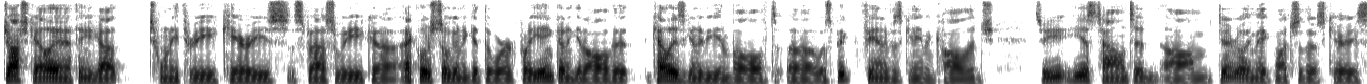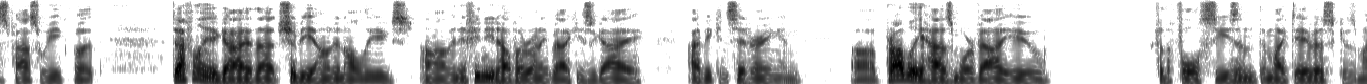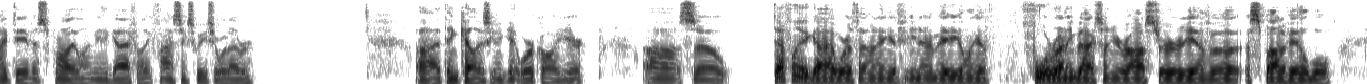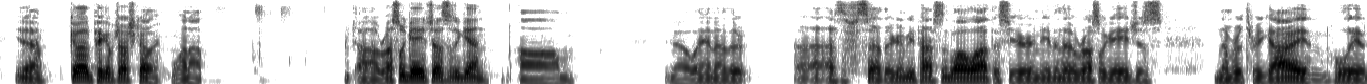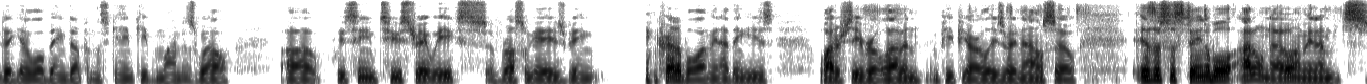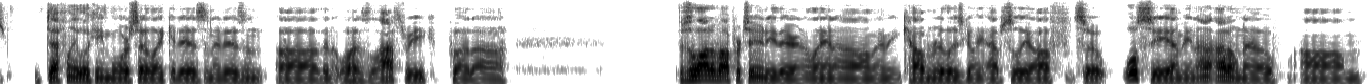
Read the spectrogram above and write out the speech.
Josh Kelley, I think he got 23 carries this past week. Uh, Ekeler's still going to get the work, but he ain't going to get all of it. Kelley's going to be involved. Uh, was a big fan of his game in college, so he, he is talented. Um, didn't really make much of those carries this past week, but definitely a guy that should be owned in all leagues. Um, and if you need help at running back, he's a guy I'd be considering, and uh, probably has more value for the full season than Mike Davis, because Mike Davis will probably only be the guy for like five, six weeks or whatever. Uh, I think Kelley's going to get work all year. Uh, so definitely a guy worth owning. If you know maybe you only have four running backs on your roster, you have a, a spot available. You know, go ahead and pick up Josh Kelley. Why not? Uh, Russell Gage does it again. Um, you know, Atlanta. They're uh, as I said, they're going to be passing the ball a lot this year. And even though Russell Gage is number three guy, and Julio did get a little banged up in this game, keep in mind as well. Uh, we've seen two straight weeks of Russell Gage being incredible. I mean, I think he's wide receiver 11 in PPR leagues right now. So, is this sustainable? I don't know. I mean, I'm definitely looking more so like it is than it isn't uh, than it was last week. But uh, there's a lot of opportunity there in Atlanta. Um, I mean, Calvin Ridley's going absolutely off. So we'll see. I mean, I, I don't know. Um,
